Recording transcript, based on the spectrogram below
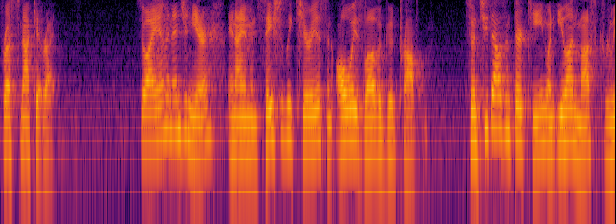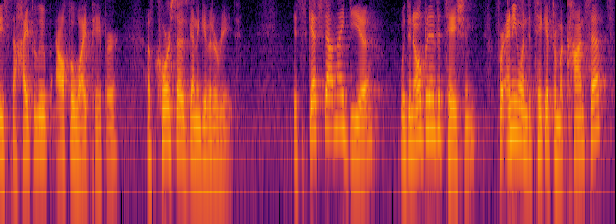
for us to not get right. So I am an engineer, and I am insatiably curious and always love a good problem. So in 2013, when Elon Musk released the Hyperloop Alpha white paper, of course I was going to give it a read. It sketched out an idea with an open invitation for anyone to take it from a concept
